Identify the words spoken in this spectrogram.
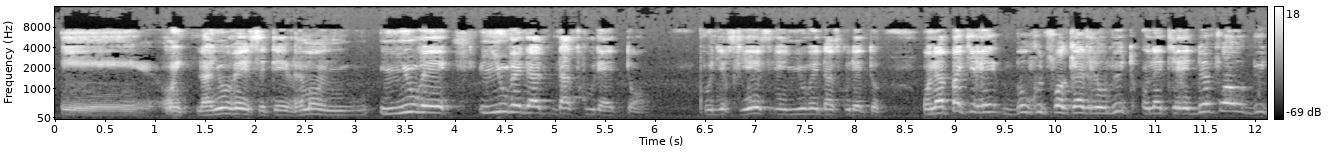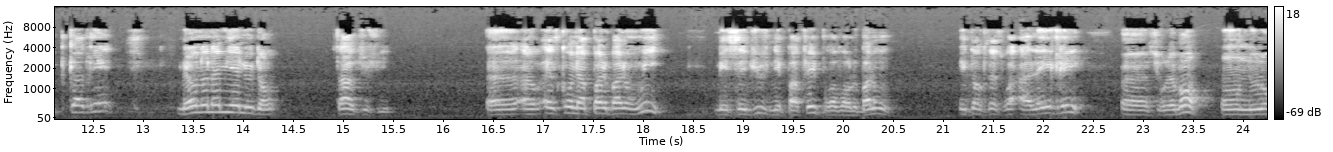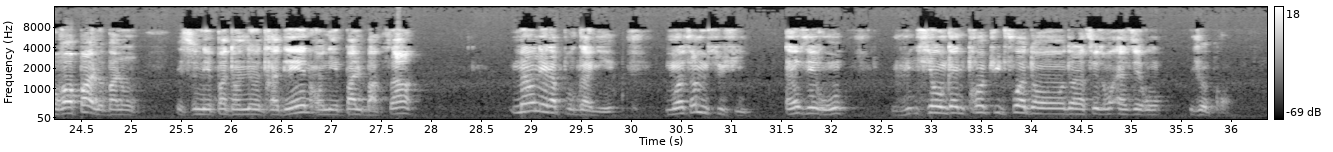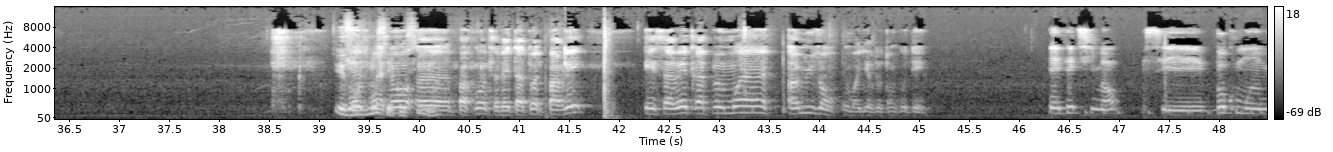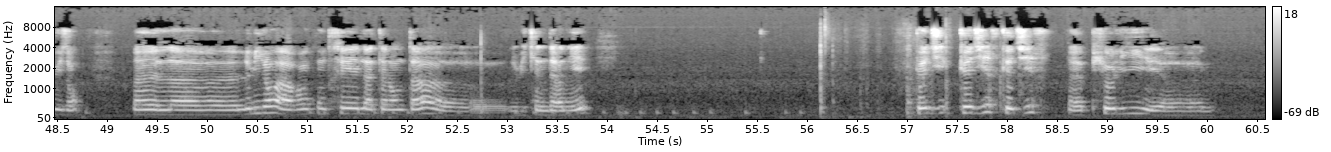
Et oui, la Juve, c'était vraiment une, une Juve, une Juve da, Scudetto. Faut dire ce qui est, c'est une Juve da Scudetto. On n'a pas tiré beaucoup de fois cadré au but, on a tiré deux fois au but cadré, mais on en a mis un dedans. Ça suffit. Euh, est-ce qu'on n'a pas le ballon? Oui, mais cette Juve n'est pas fait pour avoir le ballon. Et tant que ce soit Allegri euh, sur le banc, on ne l'aura pas le ballon. Et ce n'est pas dans notre ADN, on n'est pas le Barça. Mais on est là pour gagner. Moi, ça me suffit. 1-0. Si on gagne 38 fois dans, la saison 1-0, je prends. Et maintenant, euh, par contre, ça va être à toi de parler et ça va être un peu moins amusant, on va dire, de ton côté. Effectivement, c'est beaucoup moins amusant. Euh, le Milan a rencontré l'Atalanta euh, le week-end dernier. Que, que dire, que dire? Euh, Pioli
